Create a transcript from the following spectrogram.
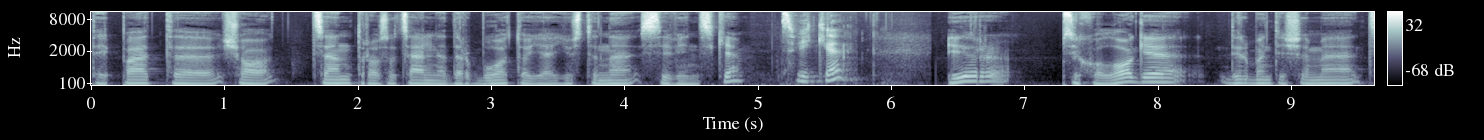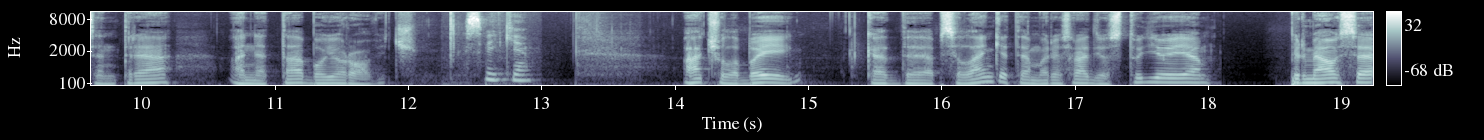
Taip pat e, šio centro socialinė darbuotoja Justina Sivinskė. Sveiki. Ir psichologė dirbanti šiame centre Aneta Bojorovič. Sveiki. Ačiū labai kad apsilankėte Marijos radijos studijoje. Pirmiausia,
